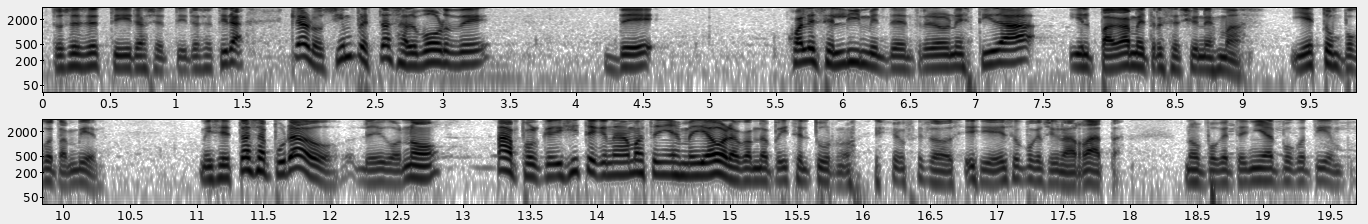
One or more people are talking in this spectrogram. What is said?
Entonces se estira, se estira, se estira. Claro, siempre estás al borde de ¿cuál es el límite entre la honestidad y el pagame tres sesiones más? Y esto un poco también. Me dice, ¿estás apurado? Le digo, no. Ah, porque dijiste que nada más tenías media hora cuando pediste el turno. Yo pensaba, sí, eso porque soy una rata, no porque tenía poco tiempo.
